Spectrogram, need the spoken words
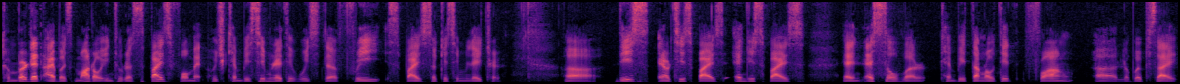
convert that IBIS model into the SPICE format, which can be simulated with the free SPICE circuit simulator. Uh, this NG Spice, and SSolver can be downloaded from uh, the website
